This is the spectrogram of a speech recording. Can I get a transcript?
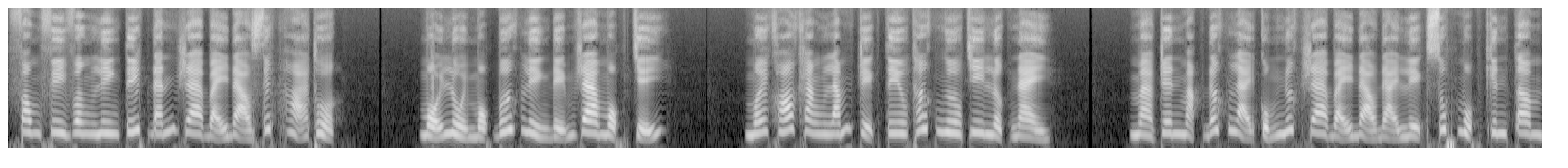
Phong Phi Vân liên tiếp đánh ra bảy đạo xích hỏa thuật. Mỗi lùi một bước liền điểm ra một chỉ. Mới khó khăn lắm triệt tiêu thất ngưu chi lực này. Mà trên mặt đất lại cũng nứt ra bảy đạo đại liệt xúc một kinh tâm.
